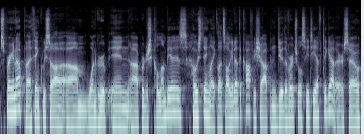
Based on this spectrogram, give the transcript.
springing up. I think we saw um, one group in uh, British Columbia is hosting, like, let's all get at the coffee shop and do the virtual CTF together. So,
